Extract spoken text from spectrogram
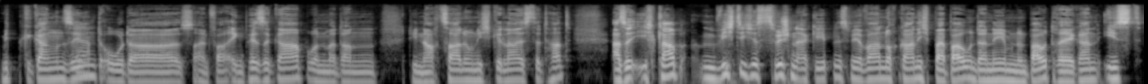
mitgegangen sind ja. oder es einfach Engpässe gab und man dann die Nachzahlung nicht geleistet hat. Also ich glaube, ein wichtiges Zwischenergebnis, wir waren noch gar nicht bei Bauunternehmen und Bauträgern, ist,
